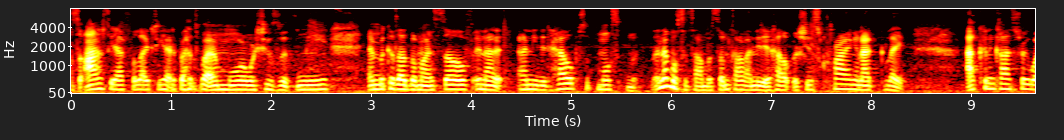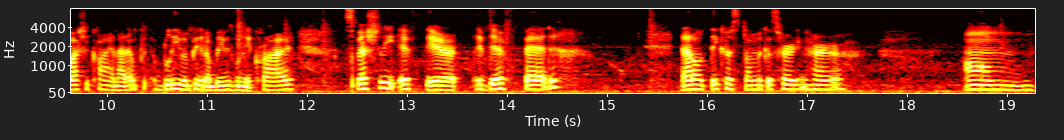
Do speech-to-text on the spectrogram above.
so honestly, I feel like she had a pacifier more when she was with me, and because I was by myself and I I needed help most not most of the time, but sometimes I needed help. But she was crying and I like I couldn't concentrate while she crying. I don't believe in picking up babies when they cry, especially if they're if they're fed. And I don't think her stomach is hurting her. Um,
